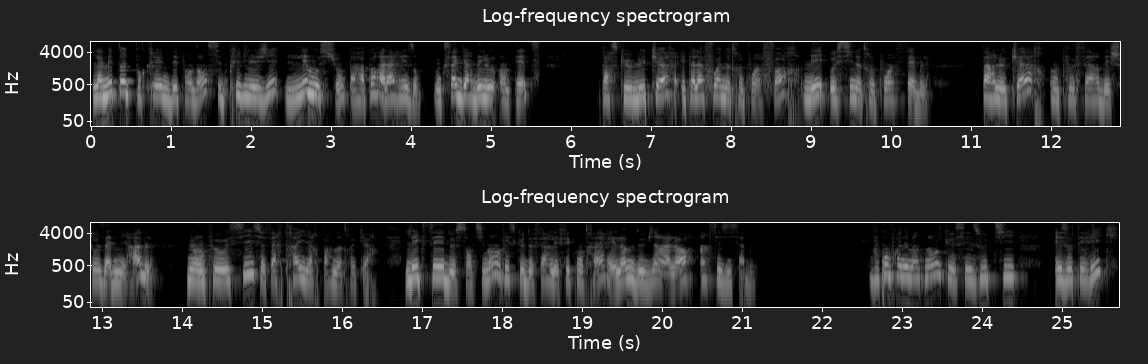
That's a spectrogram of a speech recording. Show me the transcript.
la méthode pour créer une dépendance, c'est de privilégier l'émotion par rapport à la raison. Donc ça, gardez-le en tête, parce que le cœur est à la fois notre point fort, mais aussi notre point faible. Par le cœur, on peut faire des choses admirables, mais on peut aussi se faire trahir par notre cœur. L'excès de sentiments risque de faire l'effet contraire et l'homme devient alors insaisissable. Vous comprenez maintenant que ces outils ésotériques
